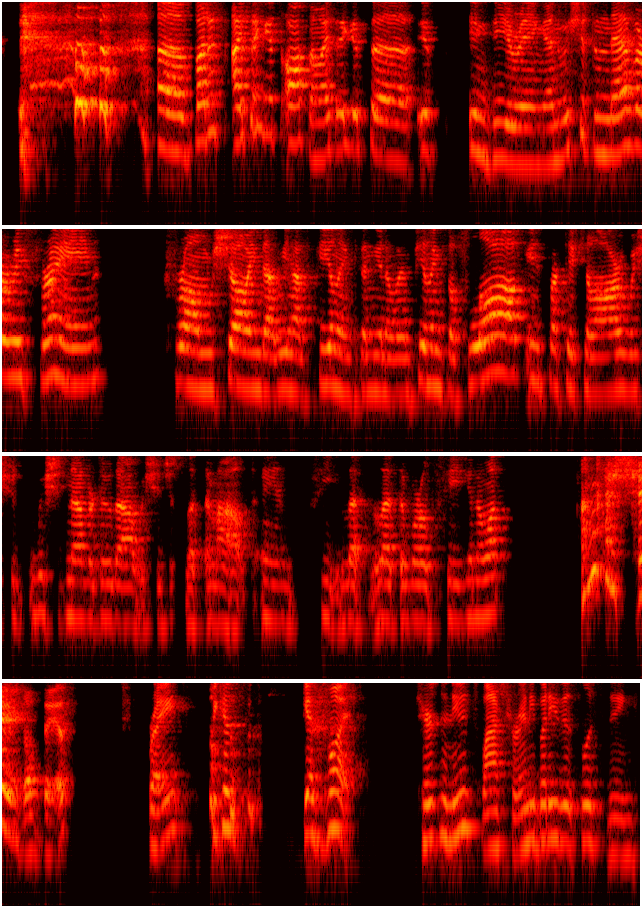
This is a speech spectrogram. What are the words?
uh, but it's I think it's awesome. I think it's a uh, it's endearing and we should never refrain from showing that we have feelings and you know and feelings of love in particular we should we should never do that we should just let them out and see let let the world see you know what i'm not ashamed of this right because guess what? Here's the news flash for anybody that's listening.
